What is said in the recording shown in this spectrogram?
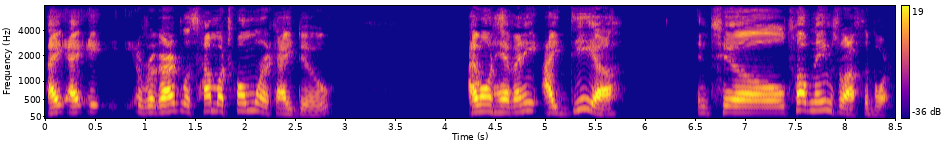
I, I regardless how much homework I do, I won't have any idea until 12 names are off the board.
